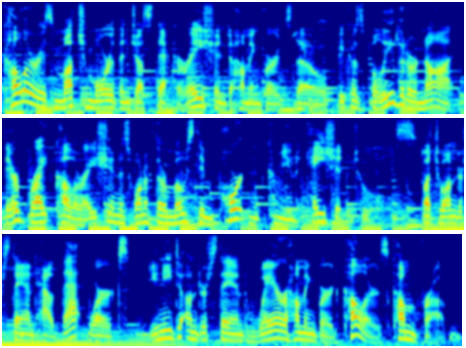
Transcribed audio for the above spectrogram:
Color is much more than just decoration to hummingbirds, though, because believe it or not, their bright coloration is one of their most important communication tools. But to understand how that works, you need to understand where hummingbird colors come from.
